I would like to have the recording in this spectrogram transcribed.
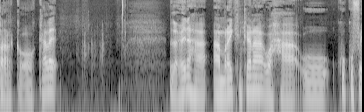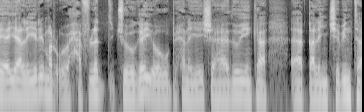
bararka oo kale. Madaxweynaha mareykankana waxa uu ku kufay ayaa layiri mar uu xaflad joogay oo uu bixinayay shahaadooyinka qalinjebinta.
